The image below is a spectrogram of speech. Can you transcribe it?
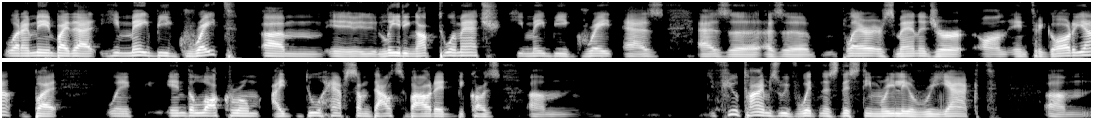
what I mean by that, he may be great um, leading up to a match. He may be great as as a as a player's manager on in Trigoria, but when in the locker room, I do have some doubts about it because um, a few times we've witnessed this team really react um,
